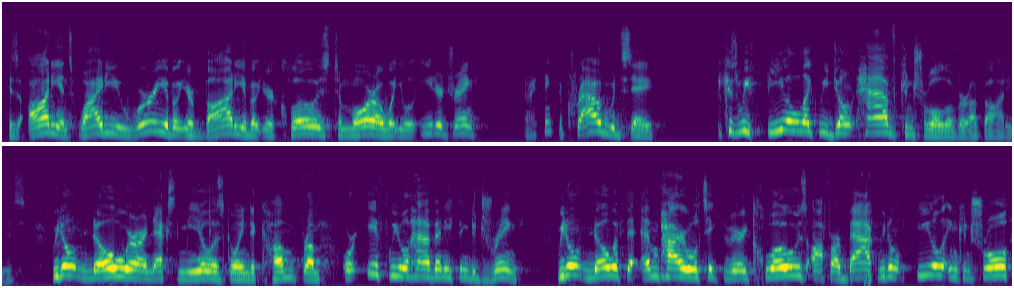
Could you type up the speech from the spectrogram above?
his audience, Why do you worry about your body, about your clothes tomorrow, what you will eat or drink? And I think the crowd would say, because we feel like we don't have control over our bodies. We don't know where our next meal is going to come from or if we will have anything to drink. We don't know if the empire will take the very clothes off our back. We don't feel in control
